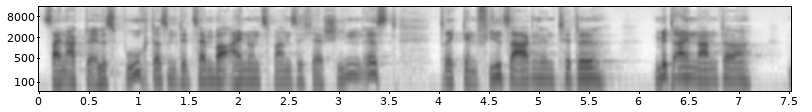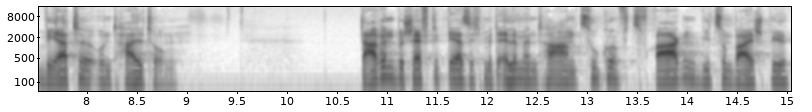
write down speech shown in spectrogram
Sein aktuelles Buch, das im Dezember 21 erschienen ist, trägt den vielsagenden Titel Miteinander, Werte und Haltung. Darin beschäftigt er sich mit elementaren Zukunftsfragen, wie zum Beispiel,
